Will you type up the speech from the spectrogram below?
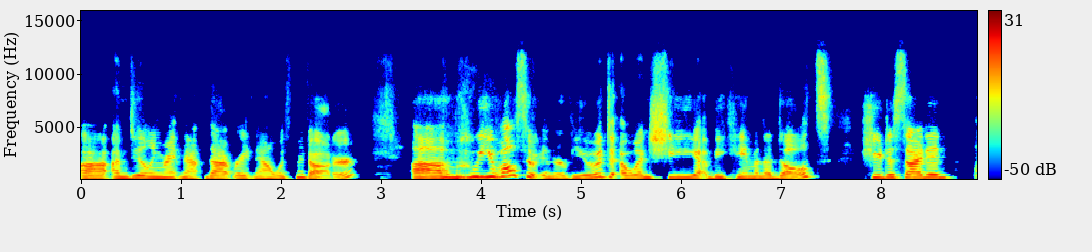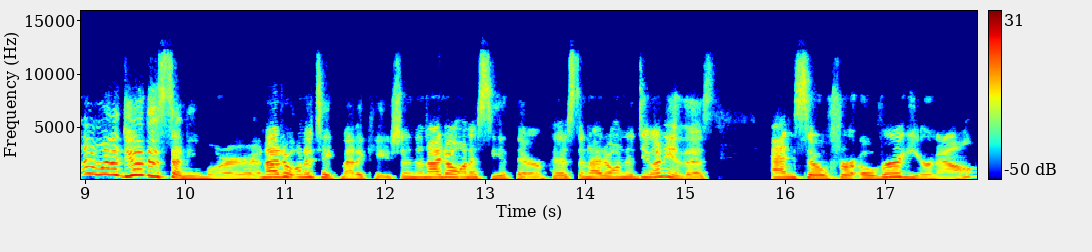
Uh, I'm dealing right now that right now with my daughter, um, who you've also interviewed when she became an adult. She decided, want to do this anymore. And I don't want to take medication and I don't want to see a therapist and I don't want to do any of this. And so for over a year now,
